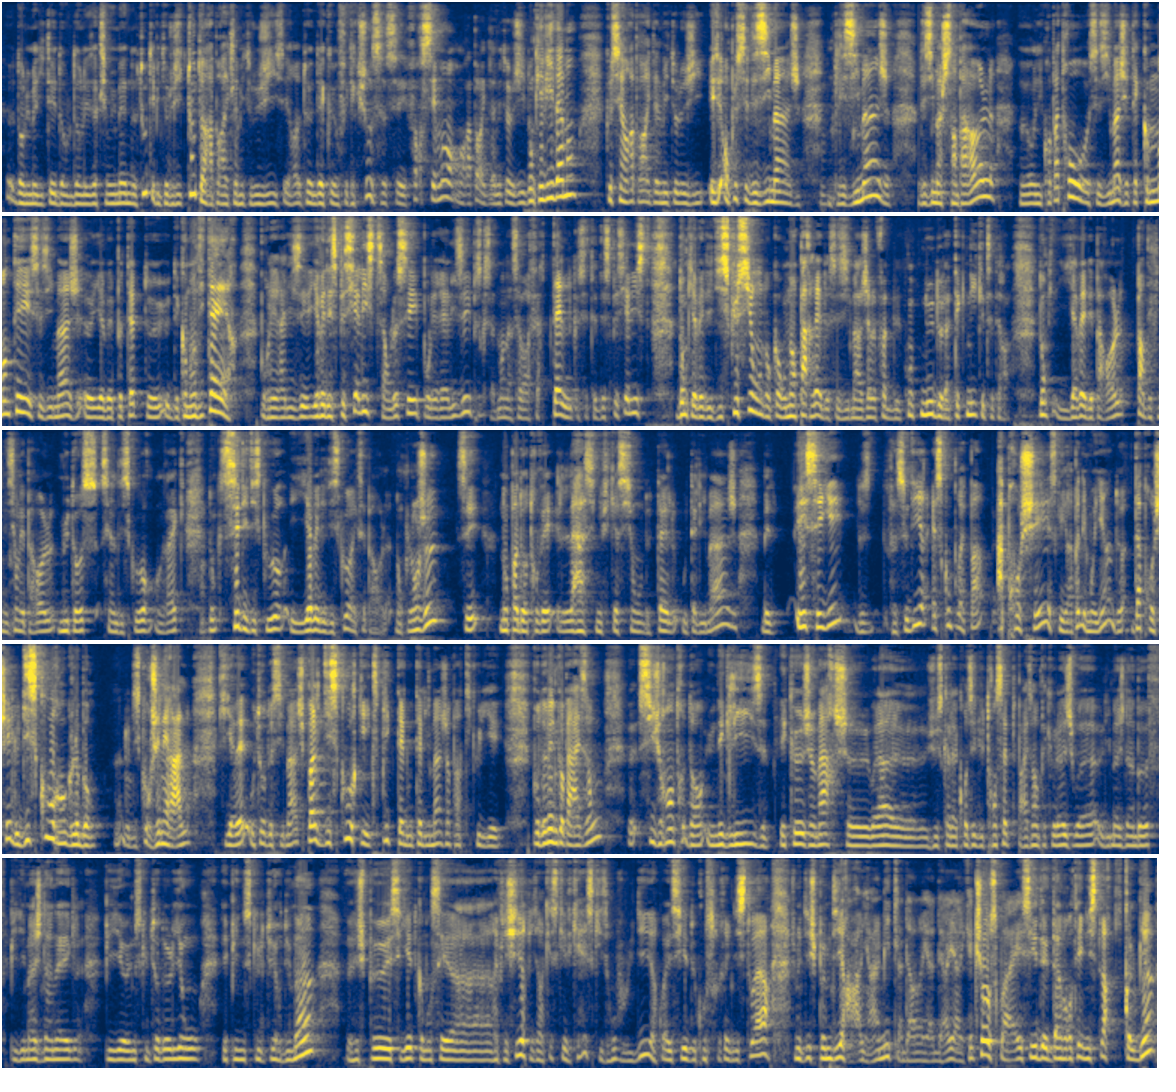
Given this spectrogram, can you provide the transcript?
Dans l'humanité, dans, dans, les actions humaines, tout est mythologique, tout a un rapport avec la mythologie. C'est dès qu'on fait quelque chose, c'est forcément en rapport avec la mythologie. Donc évidemment que c'est en rapport avec la mythologie. Et en plus, c'est des images. Donc les images, des images sans parole, euh, on n'y croit pas trop. Ces images étaient commentées. Ces images, euh, il y avait peut-être euh, des commanditaires pour les réaliser. Il y avait des spécialistes, ça on le sait, pour les réaliser, parce que ça demande un savoir-faire tel que c'était des spécialistes. Donc il y avait des discussions. Donc on en parlait de ces images, à la fois du contenu, de la technique, etc. Donc il y avait des Par définition, les paroles, mutos, c'est un discours en grec. Donc c'est des discours. Il y avait des discours avec ces paroles. Donc l'enjeu, c'est non pas de retrouver la signification de telle ou telle image, mais essayer de se dire est-ce qu'on pourrait pas approcher, est-ce qu'il n'y aurait pas des moyens d'approcher le discours englobant? Le discours général qu'il y avait autour de cette image, pas le discours qui explique telle ou telle image en particulier. Pour donner une comparaison, euh, si je rentre dans une église et que je marche euh, voilà euh, jusqu'à la croisée du transept par exemple et que là je vois l'image d'un bœuf, puis l'image d'un aigle, puis une sculpture de lion et puis une sculpture d'humain, je peux essayer de commencer à réfléchir puis dire qu'est-ce qu'ils ont voulu dire quoi, essayer de construire une histoire. Je me dis je peux me dire ah il y a un mythe là derrière, derrière il y a quelque chose quoi, essayer d'inventer une histoire qui colle bien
